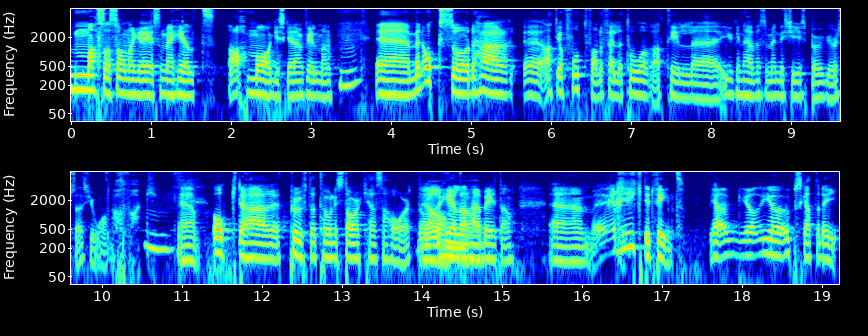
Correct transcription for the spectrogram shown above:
massa sådana grejer som är helt ja, magiska i den filmen. Mm. Eh, men också det här eh, att jag fortfarande fäller tårar till eh, You can have as many cheeseburgers as you want. Oh fuck. Mm. Yeah. Och det här Proof that Tony Stark has a heart och Ja, hela den här biten. Eh, riktigt fint. Jag, jag, jag uppskattar dig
